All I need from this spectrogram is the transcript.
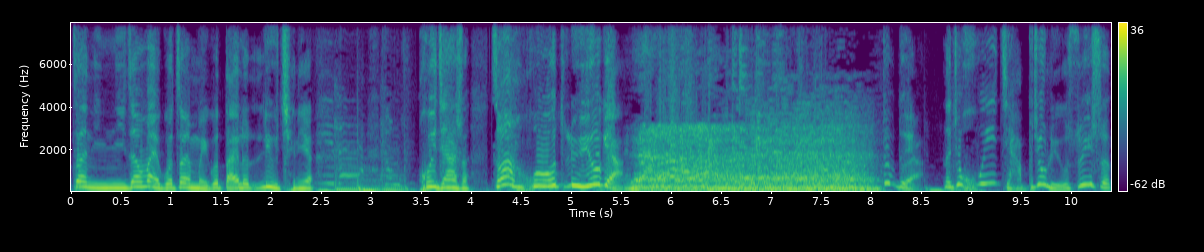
在你你在外国，在美国待了六七年，回家说走啊，回我旅游去，对不对？那叫回家，不叫旅游。所以说，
